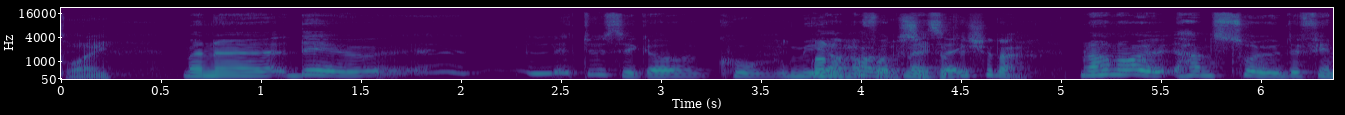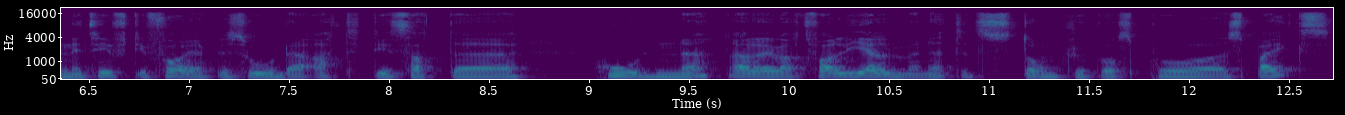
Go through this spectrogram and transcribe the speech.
tror jeg. Men eh, det er jo litt usikker hvor mye han han har har fått med seg. Men han, har jo, han så jo definitivt i forrige episode at de satte hodene, eller i hvert fall hjelmene, til Stormtroopers på spikes.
